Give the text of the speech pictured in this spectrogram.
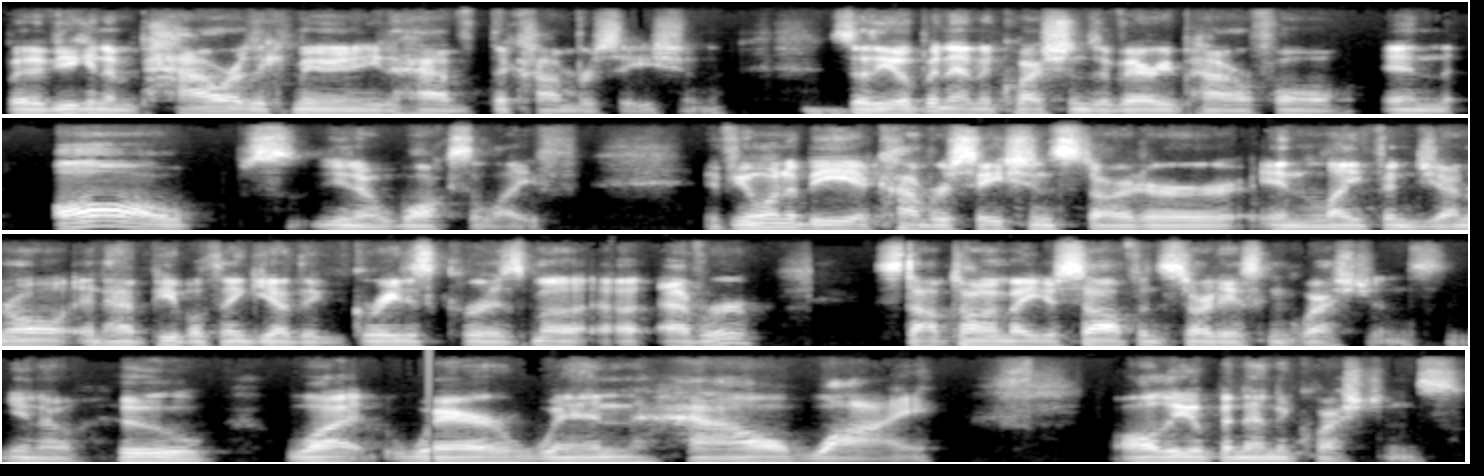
But if you can empower the community to have the conversation. So the open-ended questions are very powerful in all you know walks of life. If you want to be a conversation starter in life in general and have people think you have the greatest charisma uh, ever stop talking about yourself and start asking questions. You know who what where when how why? All the open-ended questions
